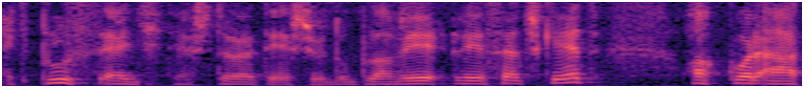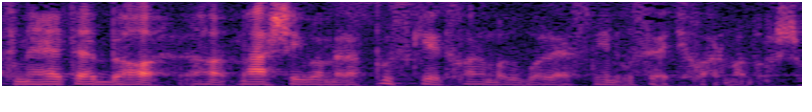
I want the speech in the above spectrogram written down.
egy plusz egyes töltésű W részecskét, akkor átmehet ebbe a, a másikba, mert a plusz két harmadból lesz mínusz egy harmados.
